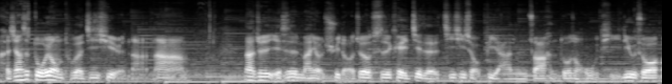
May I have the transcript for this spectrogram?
很像是多用途的机器人啊。那那就是也是蛮有趣的哦，就是可以借着机器手臂啊，能抓很多种物体，例如说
